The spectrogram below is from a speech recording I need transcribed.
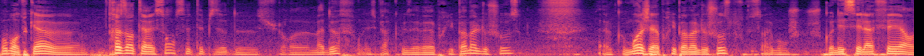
Bon, bah, en tout cas, euh, très intéressant cet épisode sur Madoff. On espère que vous avez appris pas mal de choses. que moi, j'ai appris pas mal de choses parce que c'est vrai, bon, je connaissais l'affaire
